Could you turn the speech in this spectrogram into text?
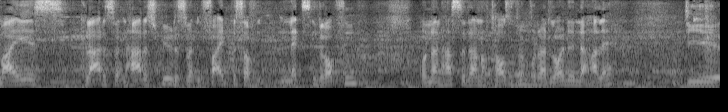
weiß, klar, das wird ein hartes Spiel, das wird ein Fight bis auf den letzten Tropfen und dann hast du da noch 1500 Leute in der Halle, die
